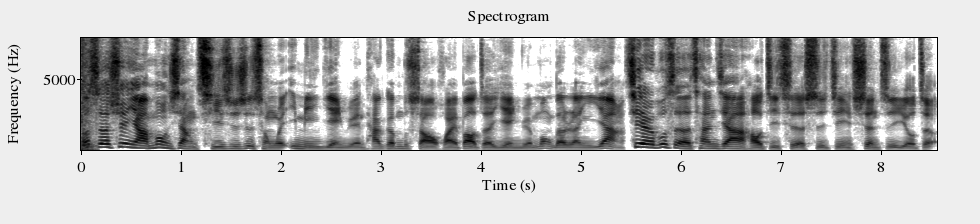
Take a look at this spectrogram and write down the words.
而佘泫雅梦想其实是成为一名演员，她跟不少怀抱着演员梦的人一样，锲而不舍地参加了好几次的试镜，甚至有着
